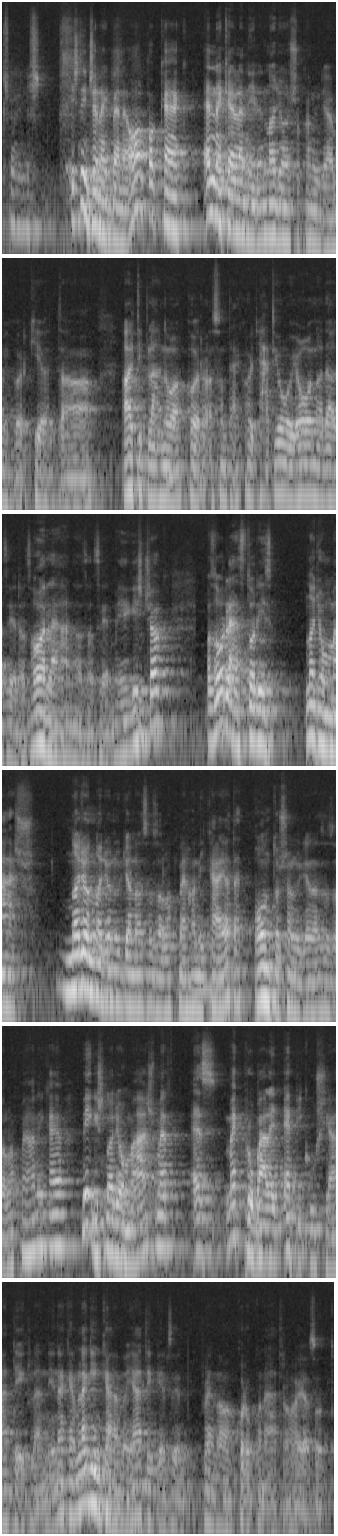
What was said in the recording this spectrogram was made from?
sajnos. És nincsenek benne alpakák, ennek ellenére nagyon sokan ugye, amikor kijött a Altiplano, akkor azt mondták, hogy hát jó, jó, na de azért az Orlán az azért mégiscsak. Az Orlán Stories nagyon más nagyon-nagyon ugyanaz az alapmechanikája, tehát pontosan ugyanaz az alapmechanikája, mégis nagyon más, mert ez megpróbál egy epikus játék lenni. Nekem leginkább a játékérzőben a korokon átrahajazott.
